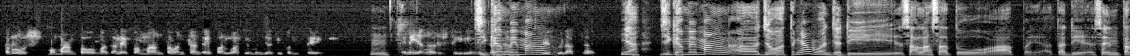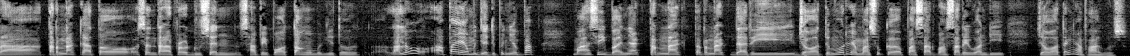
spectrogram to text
terus memantau. Makanya pemantauan dan evaluasi menjadi penting. Hmm. Ini yang harus di Jika memang Ya, jika memang uh, Jawa Tengah menjadi salah satu apa ya tadi sentra ternak atau sentra produsen sapi potong begitu. Lalu apa yang menjadi penyebab masih banyak ternak-ternak dari Jawa Timur yang masuk ke pasar-pasar hewan di Jawa Tengah, Pak Agus?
